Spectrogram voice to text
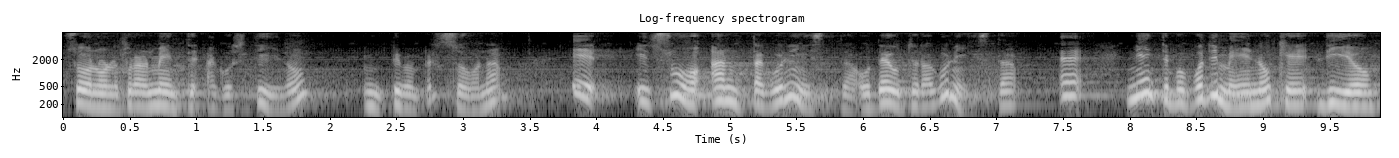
sono naturalmente Agostino, in prima persona, e il suo antagonista o deuteragonista è niente poco di meno che Dio,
